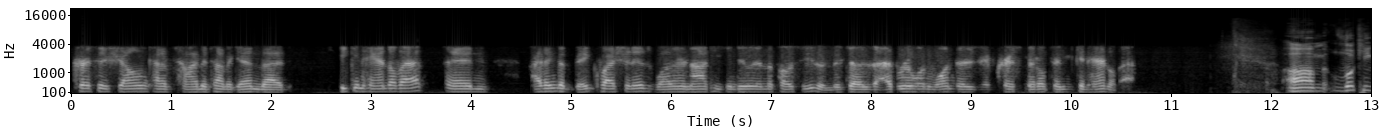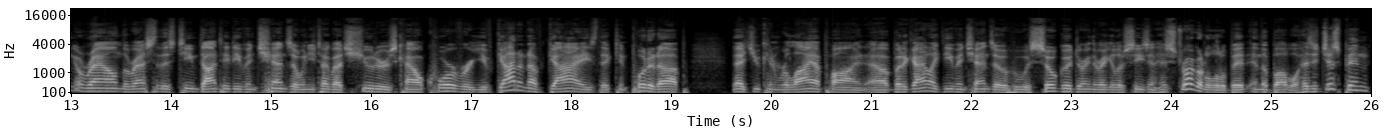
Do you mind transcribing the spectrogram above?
Khris has shown kind of time and time again that he can handle that. And I think the big question is whether or not he can do it in the postseason because everyone wonders if Khris Middleton can handle that. Um, looking around the rest of this team, Donte DiVincenzo, when you talk about shooters, Kyle Korver, you've got enough guys that can put it up that you can rely upon. Uh, but a guy like DiVincenzo, who was so good during the regular season, has struggled a little bit in the bubble. Has it just been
